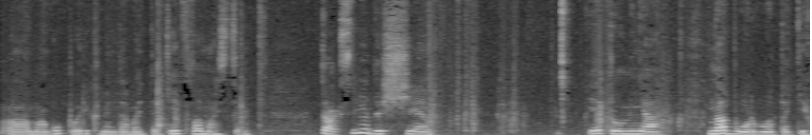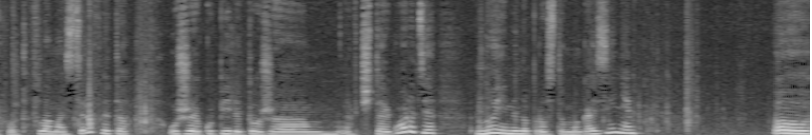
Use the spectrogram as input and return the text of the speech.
Э, могу порекомендовать такие фломастеры. Так, следующее. Это у меня набор вот таких вот фломастеров. Это уже купили тоже в Читай-городе, но именно просто в магазине. Э,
